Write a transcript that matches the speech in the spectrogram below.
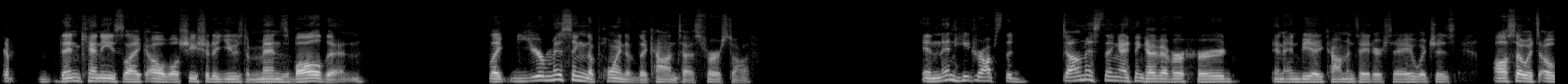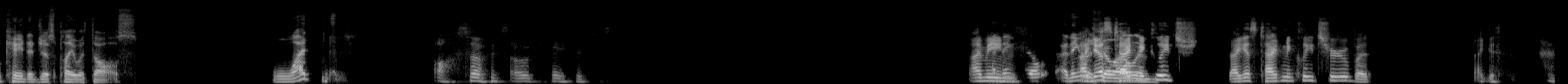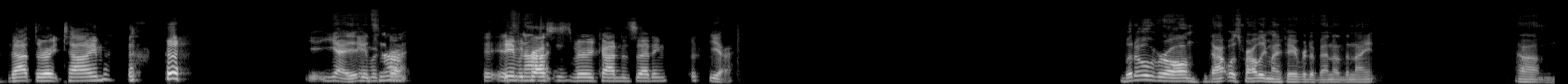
Yep. then Kenny's like, oh, well, she should have used a men's ball then. Like, you're missing the point of the contest, first off. And then he drops the dumbest thing I think I've ever heard an NBA commentator say, which is also it's okay to just play with dolls. What? Also, it's okay to just. I mean, I think Joe- I think I guess and- technically, I guess technically true, but I guess not the right time. Yeah, it- it's acro- not. it- It's Came not. across as very condescending. Yeah. But overall, that was probably my favorite event of the night. Um,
